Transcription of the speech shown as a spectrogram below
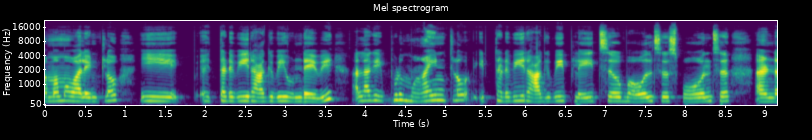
అమ్మమ్మ వాళ్ళ ఇంట్లో ఈ ఇత్తడివి రాగివి ఉండేవి. అలాగే ఇప్పుడు మా ఇంట్లో ఇత్తడివి రాగివి ప్లేట్స్ బౌల్స్ స్పూన్స్ అండ్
